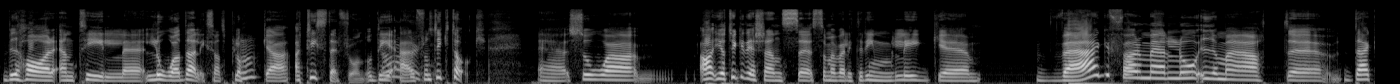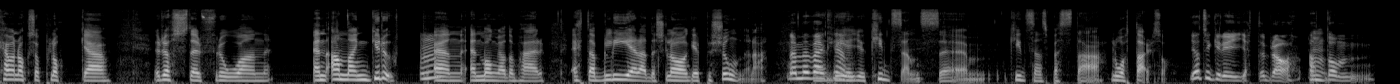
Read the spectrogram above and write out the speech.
vi har en till eh, låda liksom att plocka artister från och det Ja, är från TikTok. Eh, så ja, jag tycker det känns eh, som en väldigt rimlig väg för Mello i och med att eh, där kan man också plocka röster från en annan grupp Mm. än, än många av de här etablerade schlagerpersonerna. Nej men Eh, verkligen. Det är ju kidsens, eh, kidsens bästa låtar. Så. Jag tycker det är jättebra att Mm. de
